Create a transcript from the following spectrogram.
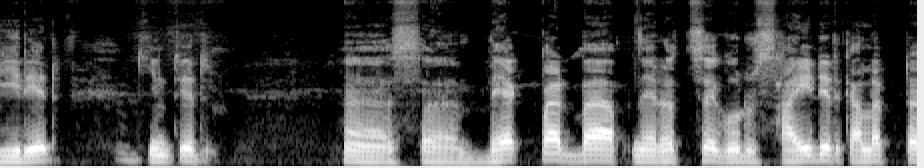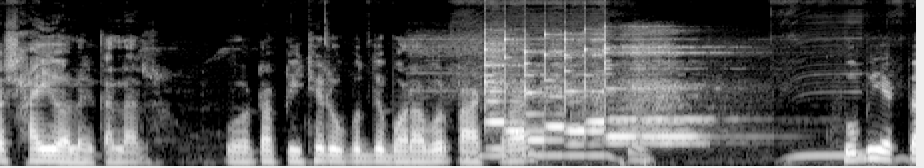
গিরের। কিন্তু এর ব্যাক পার্ট বা আপনার হচ্ছে গরুর সাইডের কালারটা সাইওয়ালের কালার ওটা পিঠের উপর দিয়ে বরাবর পাকড়া। খুবই একটা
